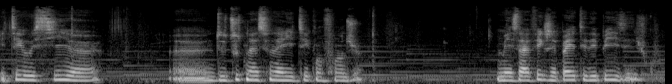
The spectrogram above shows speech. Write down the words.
étaient aussi de toute nationalité confondue. Mais ça a fait que j'ai pas été dépaysée du coup.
